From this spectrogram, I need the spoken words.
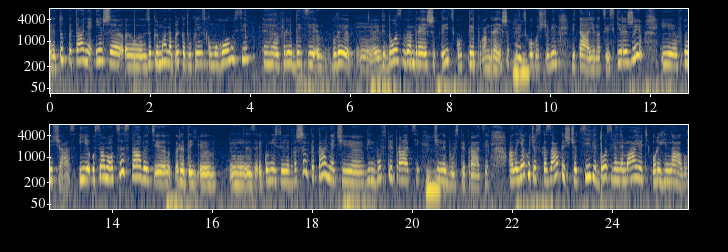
Е, Тут питання інше, е, зокрема, наприклад, в українському голосі е, періодиці були відозви Андрея Шептицького, типу Андрея Шептицького, що він вітає нацистський режим і в той час. І саме оце ставить перед з комісією Ядвашем питання, чи він був в співпраці, чи не був в співпраці. Але я хочу сказати, що ці відозви не мають оригіналу.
